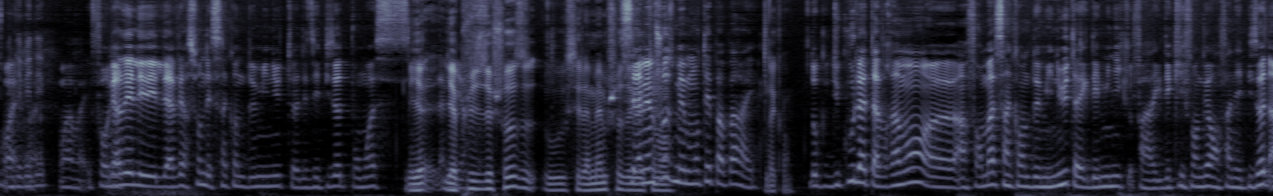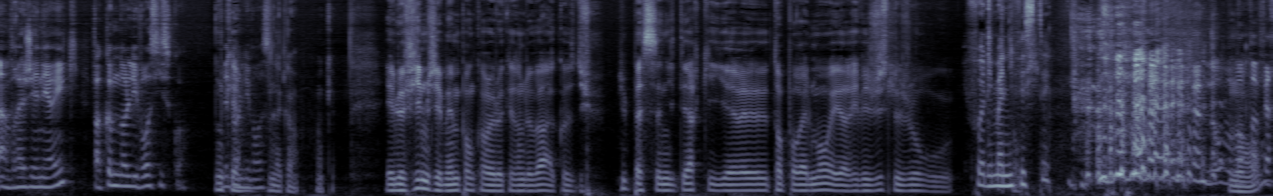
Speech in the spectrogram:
en Ouais, DVD. ouais, ouais, ouais. Il faut regarder les- la version des 52 minutes euh, des épisodes, pour moi, il y a, y plus de choses ou c'est la même chose C'est la même chose, mais monté pas pareil. D'accord. Donc du coup là, t'as vraiment euh, un format 52 minutes avec des mini, enfin avec des cliffhangers en fin d'épisode, un vrai générique, enfin comme dans le livre 6 quoi. Mais Ok, dans le livre 5. d'accord. Et le film, j'ai même pas encore eu l'occasion de le voir à cause du, du pass sanitaire qui euh, temporellement est arrivé juste le jour où. Il faut aller manifester. non, on va pas faire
